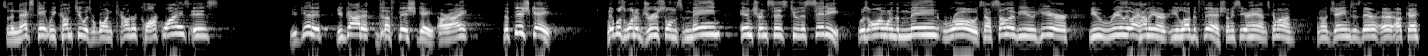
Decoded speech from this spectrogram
So the next gate we come to as we're going counterclockwise is, you get it, you got it, the fish gate, all right? the fish gate. It was one of Jerusalem's main entrances to the city. It was on one of the main roads. Now, some of you here, you really like, how many are, you love to fish? Let me see your hands. Come on. I know James is there. Uh, okay.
